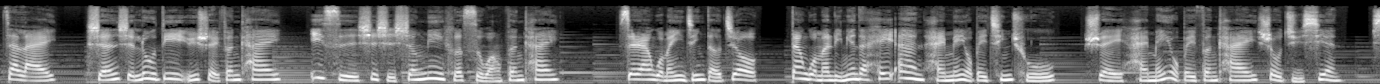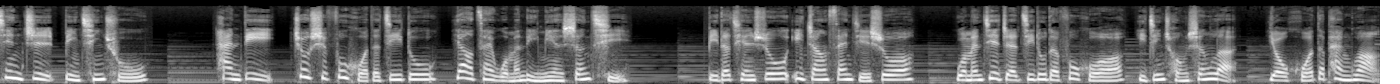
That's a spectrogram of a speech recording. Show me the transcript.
再来，神使陆地与水分开，意思是使生命和死亡分开。虽然我们已经得救，但我们里面的黑暗还没有被清除，水还没有被分开，受局限、限制并清除。旱地。就是复活的基督要在我们里面升起。彼得前书一章三节说：“我们借着基督的复活，已经重生了，有活的盼望。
